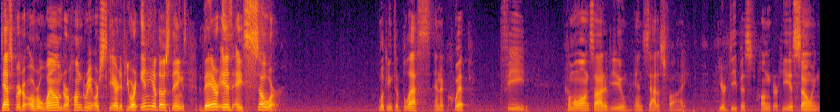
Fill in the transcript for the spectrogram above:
desperate or overwhelmed or hungry or scared? If you are any of those things, there is a sower looking to bless and equip, feed, come alongside of you and satisfy your deepest hunger. He is sowing.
